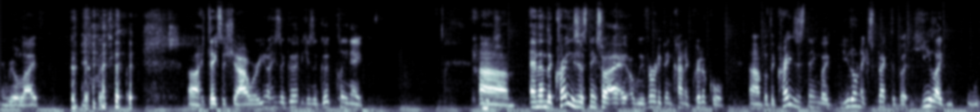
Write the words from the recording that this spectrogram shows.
in real life. uh, he takes a shower. You know, he's a good he's a good clean ape. Um, and then the craziest thing. So I, we've already been kind of critical. Uh, but the craziest thing, like you don't expect it, but he like w-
